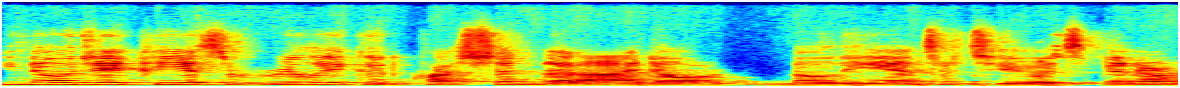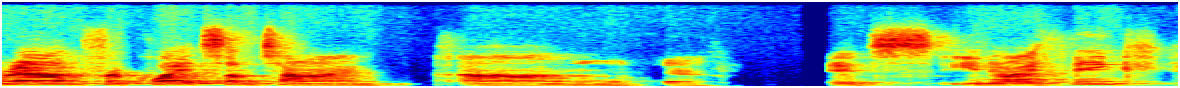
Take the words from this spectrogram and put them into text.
You know, JP, it's a really good question that I don't know the answer to. It's been around for quite some time. Um, okay. It's, you know, I think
